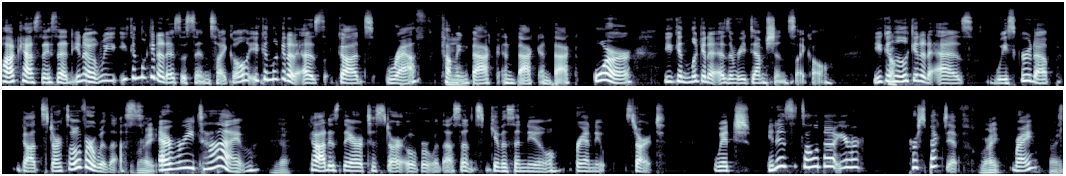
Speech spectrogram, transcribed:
podcast, they said, you know, we you can look at it as a sin cycle. You can look at it as God's wrath coming back and back and back, or you can look at it as a redemption cycle. You can Oh. look at it as we screwed up. God starts over with us Right. every time. Yeah. God is there to start over with us and give us a new, brand new start. Which it is. It's all about your perspective Right. right Right.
